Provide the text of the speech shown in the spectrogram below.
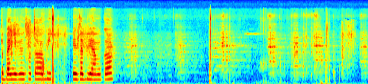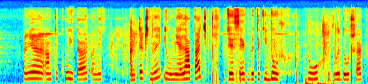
Chyba nie wiem co to robi, więc zabiłam go. A nie, Antyquizard, on jest antyczny i umie latać. I to jest jakby taki duch, duch, zły duszek.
